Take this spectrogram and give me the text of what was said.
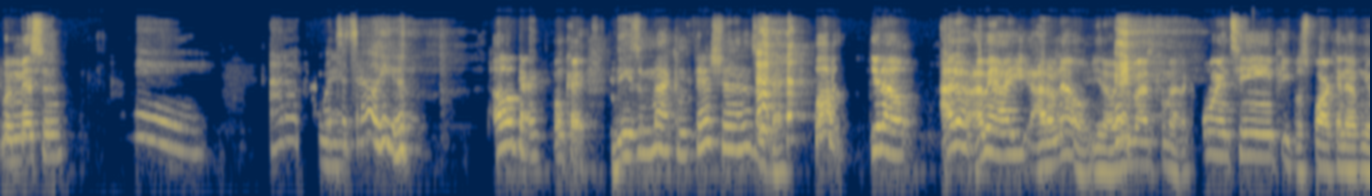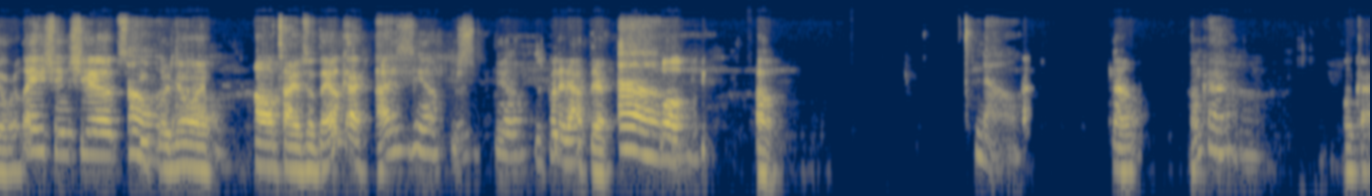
we're missing. Hey, I don't know what to tell you. okay, okay. These are my confessions. Okay. well, you know, I don't. I mean, I I don't know. You know, everybody's coming out of quarantine. People sparking up new relationships. Oh, people are no. doing all types of things. Okay, I just you know just you know just put it out there. Oh. Well. Oh. No. No. Okay. No. Okay.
